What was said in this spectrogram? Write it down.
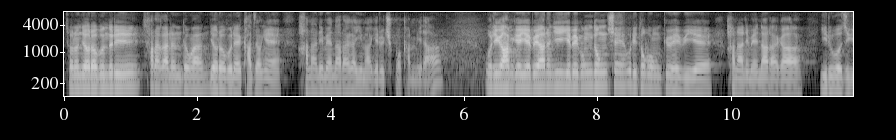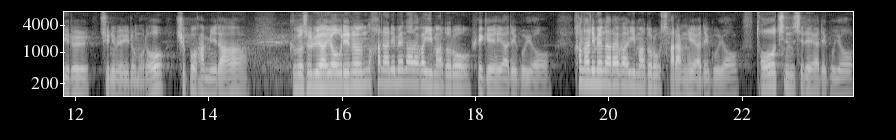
저는 여러분들이 살아가는 동안 여러분의 가정에 하나님의 나라가 임하기를 축복합니다. 우리가 함께 예배하는 이 예배 공동체 우리 도봉교회 위에 하나님의 나라가 이루어지기를 주님의 이름으로 축복합니다. 그것을 위하여 우리는 하나님의 나라가 임하도록 회개해야 되고요. 하나님의 나라가 임하도록 사랑해야 되고요. 더 진실해야 되고요.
